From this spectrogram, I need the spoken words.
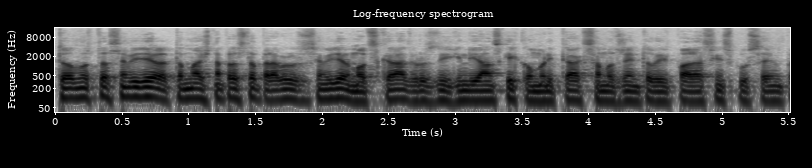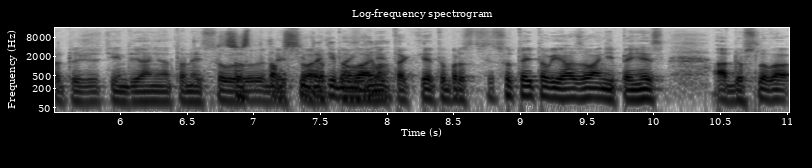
To, to jsem viděl, to máš naprosto pravdu, to jsem viděl moc krát v různých indiánských komunitách. Samozřejmě to vypadá svým způsobem, protože ti indiáni na to nejsou, Co nejsou adaptováni. Tak je to prostě, jsou to, to vyhazování peněz a doslova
